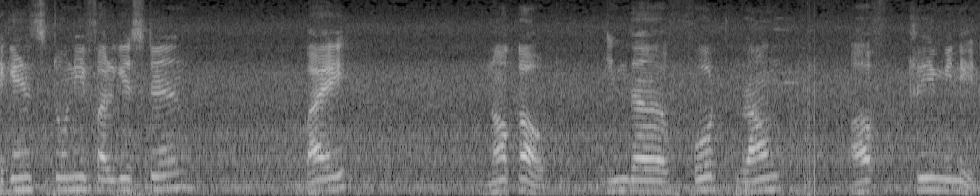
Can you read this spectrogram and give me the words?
against tony ferguson by knockout in the fourth round of 3 minutes.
